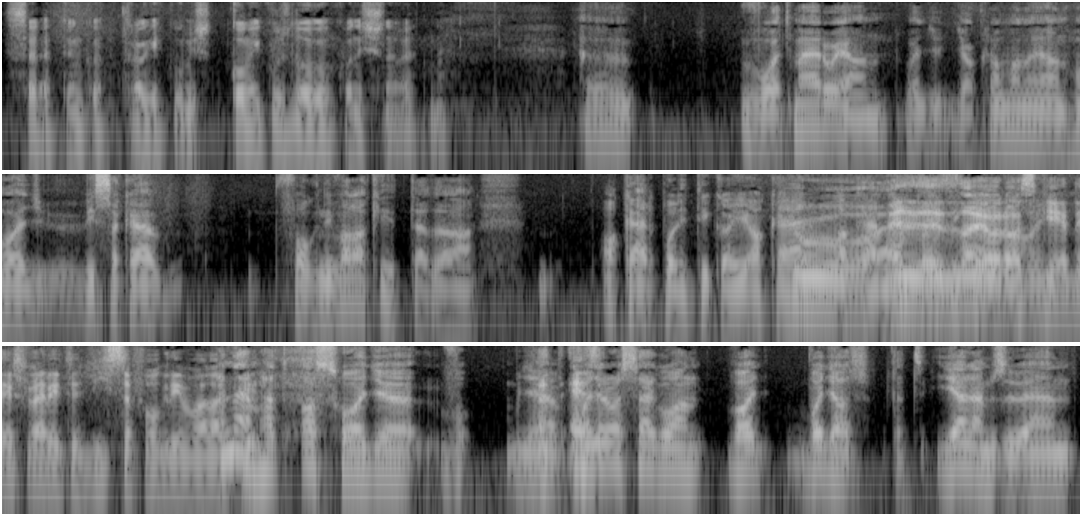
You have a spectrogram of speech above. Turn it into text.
szeretünk a tragikus, komikus dolgokon is nevetni. volt már olyan, vagy gyakran van olyan, hogy vissza kell fogni valakit? Tehát a, akár politikai, akár, uh, akár nem ez, politikai. ez nagyon rossz hogy... kérdés, mert itt, hogy visszafogni valakit. Nem, hát az, hogy ugye hát ez... Magyarországon vagy, vagy az, tehát jellemzően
